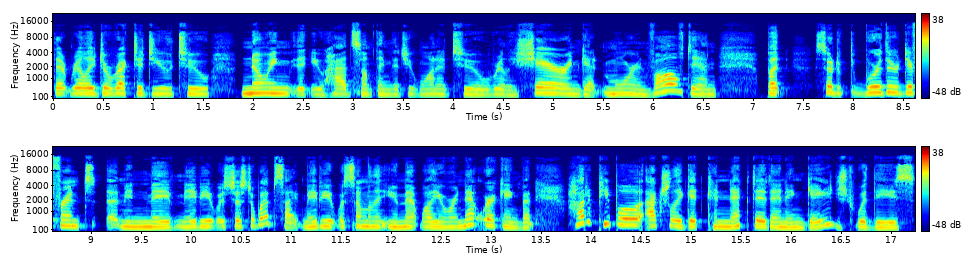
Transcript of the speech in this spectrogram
that really directed you to knowing that you had something that you wanted to really share and get more involved in. But sort of were there different i mean may, maybe it was just a website. Maybe it was someone that you met while you were networking. But how do people actually get connected and engaged with these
